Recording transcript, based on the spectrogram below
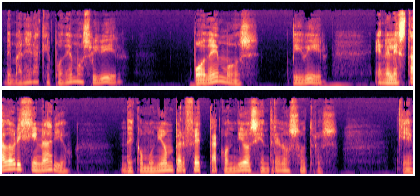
de manera que podemos vivir, podemos vivir en el estado originario de comunión perfecta con Dios y entre nosotros, que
